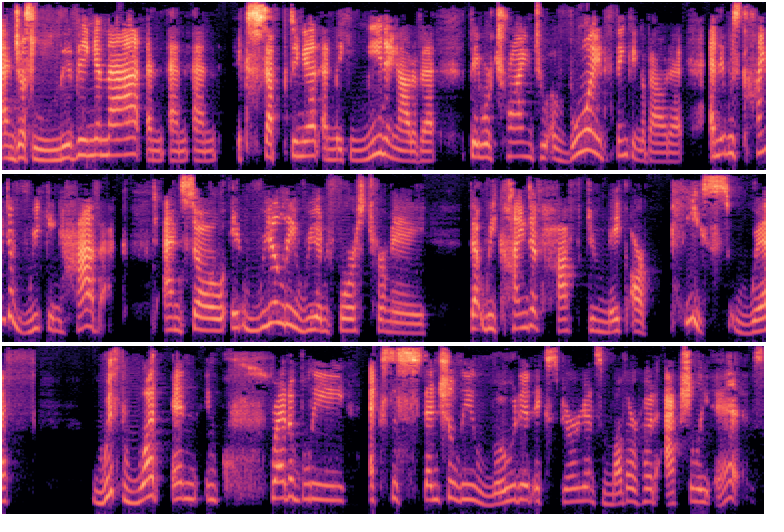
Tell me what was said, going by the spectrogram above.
and just living in that and and and accepting it and making meaning out of it they were trying to avoid thinking about it and it was kind of wreaking havoc. And so it really reinforced for me that we kind of have to make our peace with with what an incredibly existentially loaded experience motherhood actually is.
